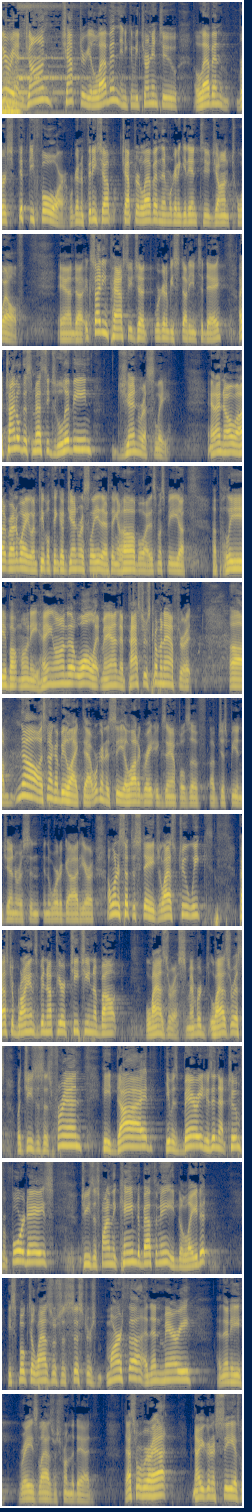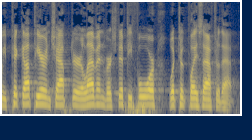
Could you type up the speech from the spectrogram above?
we're in John chapter 11, and you can be turned into 11, verse 54. We're going to finish up chapter 11, then we're going to get into John 12. And uh, exciting passage that we're going to be studying today. I titled this message Living Generously. And I know uh, right away when people think of generously, they're thinking, oh boy, this must be a, a plea about money. Hang on to that wallet, man. The pastor's coming after it. Um, no, it's not going to be like that. We're going to see a lot of great examples of, of just being generous in, in the Word of God here. I want to set the stage. The last two weeks, Pastor Brian's been up here teaching about Lazarus. Remember, Lazarus was Jesus' friend. He died, he was buried, he was in that tomb for four days. Jesus finally came to Bethany, he delayed it. He spoke to Lazarus' sisters, Martha, and then Mary, and then he raised Lazarus from the dead. That's where we're at. Now you're going to see as we pick up here in chapter 11, verse 54, what took place after that.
